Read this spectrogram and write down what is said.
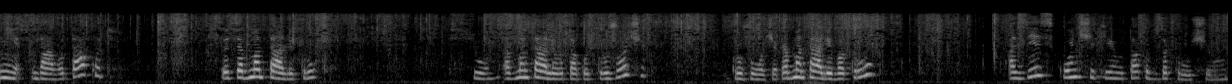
Нет, да, вот так вот. То есть обмотали круг. Все, обмотали вот так вот кружочек. Кружочек. Обмотали вокруг. А здесь кончики вот так вот закручиваем.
